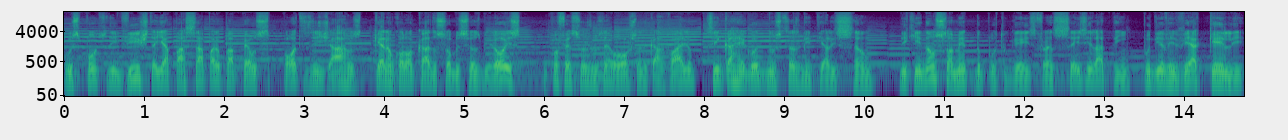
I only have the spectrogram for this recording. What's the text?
os pontos de vista e a passar para o papel os potes e jarros que eram colocados sobre os seus birões, o professor José Austin de Carvalho se encarregou de nos transmitir a lição de que não somente do português, francês e latim podia viver aquele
